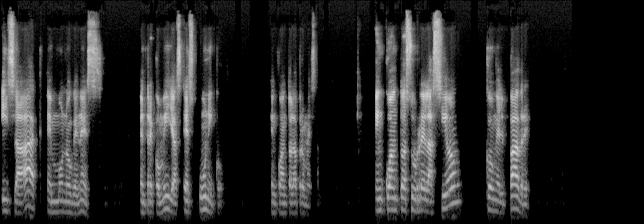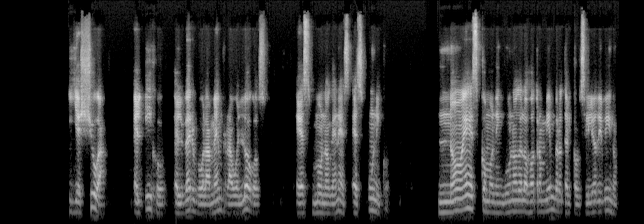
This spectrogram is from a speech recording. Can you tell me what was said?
Isaac en monogenés, entre comillas, es único en cuanto a la promesa. En cuanto a su relación con el Padre, Yeshua, el Hijo, el Verbo, la Memra o el Logos, es monogenés, es único. No es como ninguno de los otros miembros del concilio divino,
